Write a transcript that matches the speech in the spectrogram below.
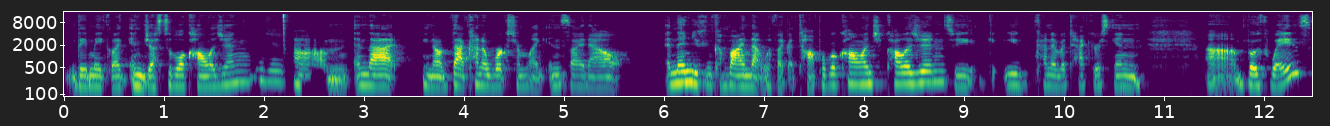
they make like ingestible collagen, mm-hmm. um, and that you know that kind of works from like inside out. And then you can combine that with like a topical collagen, collagen, so you you kind of attack your skin um, both ways.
